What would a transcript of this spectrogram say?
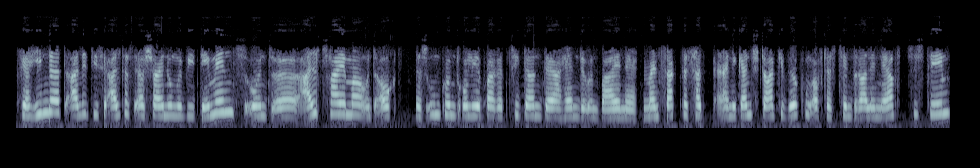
verhindert alle diese Alterserscheinungen wie Demenz und äh, Alzheimer und auch das unkontrollierbare Zittern der Hände und Beine. Man sagt, das hat eine ganz starke Wirkung auf das zentrale Nervensystem,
